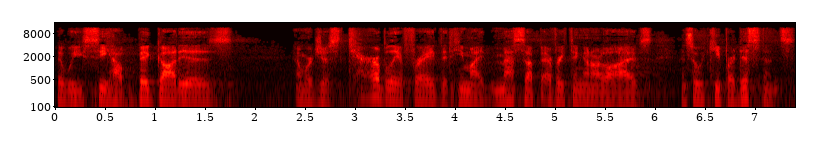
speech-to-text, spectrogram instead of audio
That we see how big God is, and we're just terribly afraid that He might mess up everything in our lives, and so we keep our distance.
